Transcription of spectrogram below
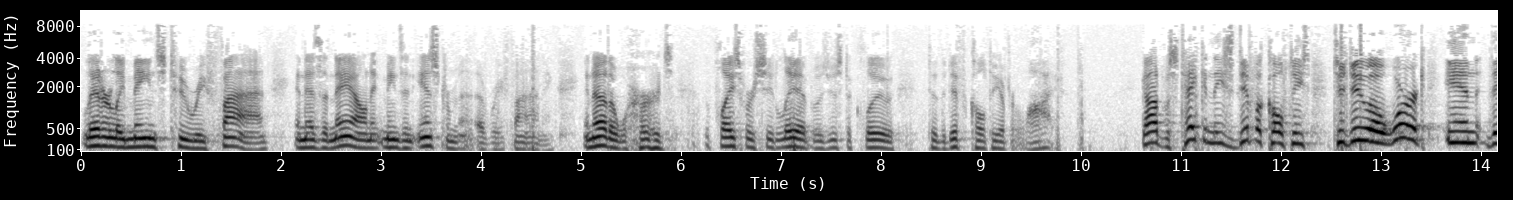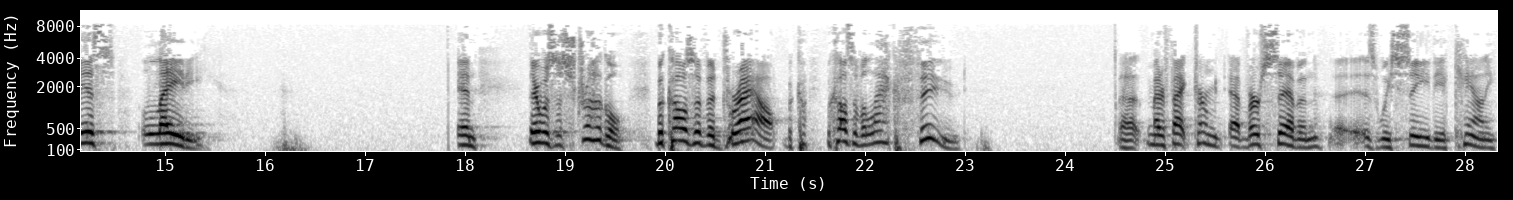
literally means to refine, and as a noun, it means an instrument of refining. In other words, the place where she lived was just a clue to the difficulty of her life. God was taking these difficulties to do a work in this lady. And there was a struggle because of a drought, because of a lack of food. Uh, matter of fact, turn at verse 7 uh, as we see the account. He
